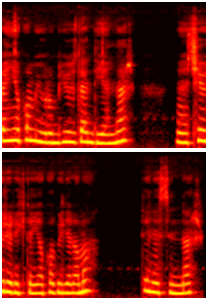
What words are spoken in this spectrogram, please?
Ben yapamıyorum yüzden diyenler çevirerek de yapabilir ama denesinler.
